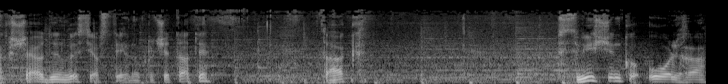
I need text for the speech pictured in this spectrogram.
Так, ще один лист я встигну прочитати. Так. Свіщенко Ольга,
